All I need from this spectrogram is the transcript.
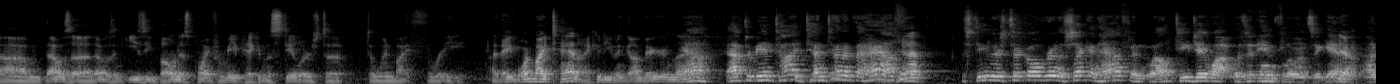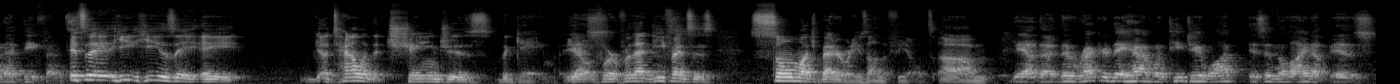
um, that was a that was an easy bonus point for me picking the Steelers to to win by three. Uh, They won by ten. I could even gone bigger than that. Yeah, after being tied 10 10 at the half, Yeah. the Steelers took over in the second half, and, well, TJ Watt was an influence again Yeah. on that defense. It's a he he is a a, a talent that changes the game. You know, Yes. for for that defense is so much better when he's on the field. Um, Yeah, the, the record they have when TJ Watt is in the lineup is,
